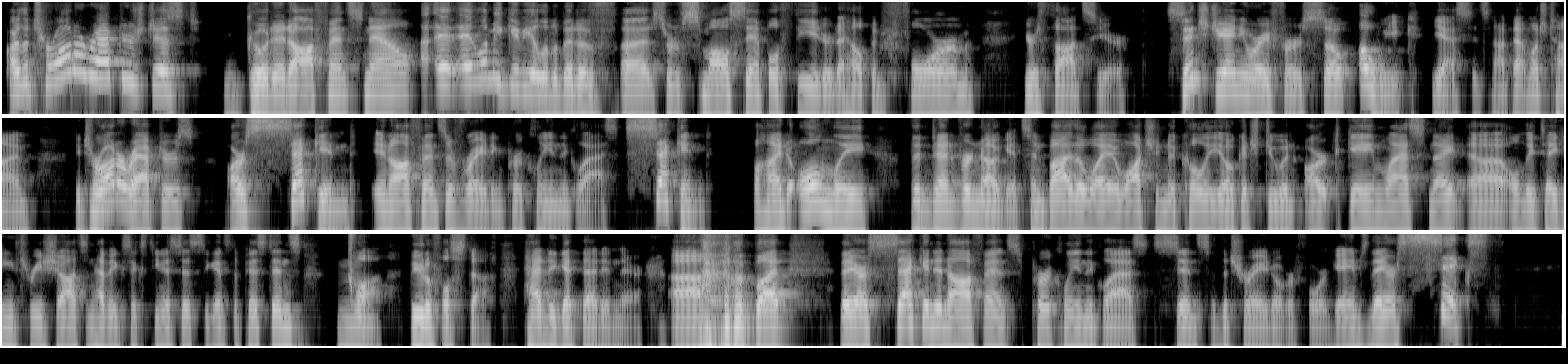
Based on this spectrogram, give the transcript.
are the Toronto Raptors just good at offense now? And, and let me give you a little bit of uh, sort of small sample theater to help inform your thoughts here. Since January 1st, so a week, yes, it's not that much time, the Toronto Raptors are second in offensive rating per clean the glass, second behind only the Denver Nuggets. And by the way, watching Nikola Jokic do an art game last night, uh, only taking three shots and having 16 assists against the Pistons, mwah, beautiful stuff. Had to get that in there. Uh, but they are second in offense per clean the glass since the trade over four games. They are sixth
